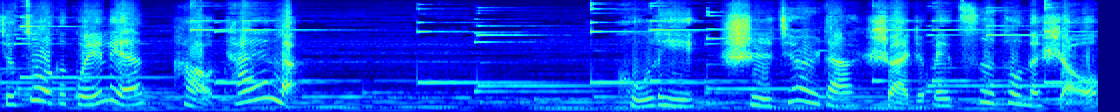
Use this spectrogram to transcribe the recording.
就做个鬼脸跑开了。狐狸使劲儿地甩着被刺痛的手，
